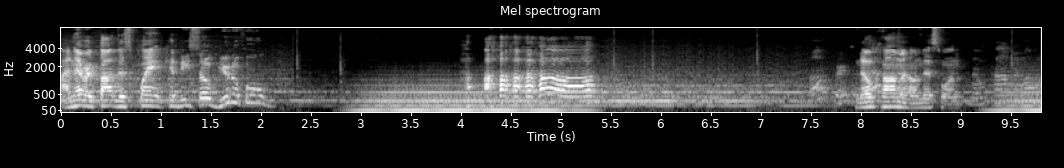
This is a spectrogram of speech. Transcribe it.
I never thought this plant could be so beautiful. Ha ha ha ha ha. No comment on this one. No comment on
